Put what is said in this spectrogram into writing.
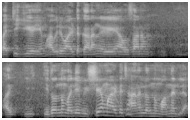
പറ്റിക്കുകയും അവരുമായിട്ട് കറങ്ങുകയും അവസാനം ഇതൊന്നും വലിയ വിഷയമായിട്ട് ചാനലൊന്നും വന്നില്ല.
